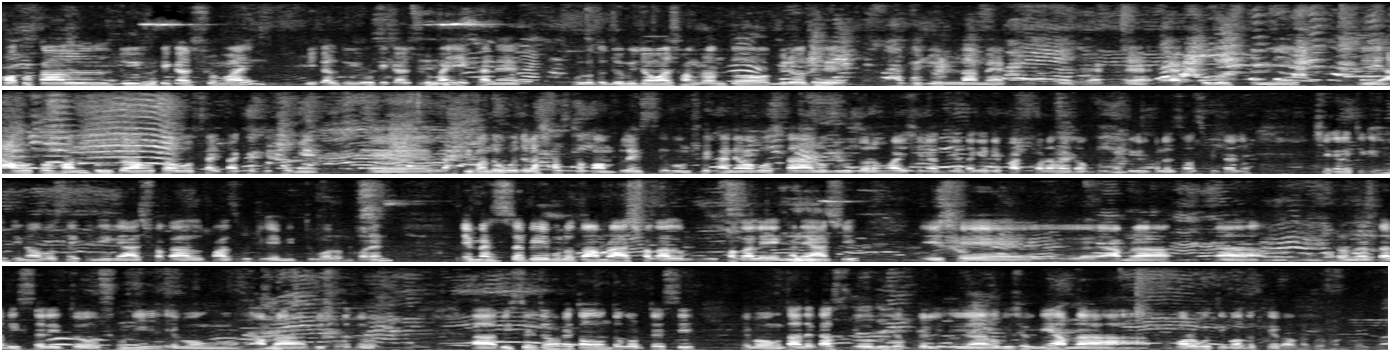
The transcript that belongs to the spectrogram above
গতকাল দুই ঘটিকার সময়, বিকাল দুই ঘটিকার সময় এখানে মূলত জমি জমা সংক্রান্ত বিরোধে হাফিজুল নামে এক, এক- পুরুষ তিনি আহত হন। গুরুতর আহত অবস্থায় তাকে প্রথমে হাতিবান্ধব উপজেলা স্বাস্থ্য কমপ্লেক্স এবং সেখানে অবস্থা আরও গুরুতর হয় সেখান থেকে তাকে রেফার করা হয় ডক্টর মেডিকেল কলেজ হসপিটালে সেখানে চিকিৎসাধীন অবস্থায় তিনি আজ সকাল পাঁচ ঘটিকায় মৃত্যুবরণ করেন। এই মেসেজটা পেয়ে মূলত আমরা আজ সকাল, সকালে এখানে আসি। এসে, আমরা ঘটনাটা বিস্তারিত শুনি এবং আমরা বিষয়টা বিস্তারিতভাবে তদন্ত করতেছি এবং তাদের কাছ থেকে অভিযোগ অভিযোগ নিয়ে আমরা পরবর্তী পদক্ষেপ আমরা গ্রহণ করব।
